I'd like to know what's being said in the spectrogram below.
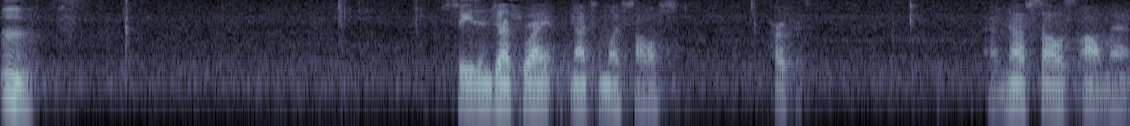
Mmm. Seasoned just right, not too much sauce. Perfect. Enough sauce. Oh man.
